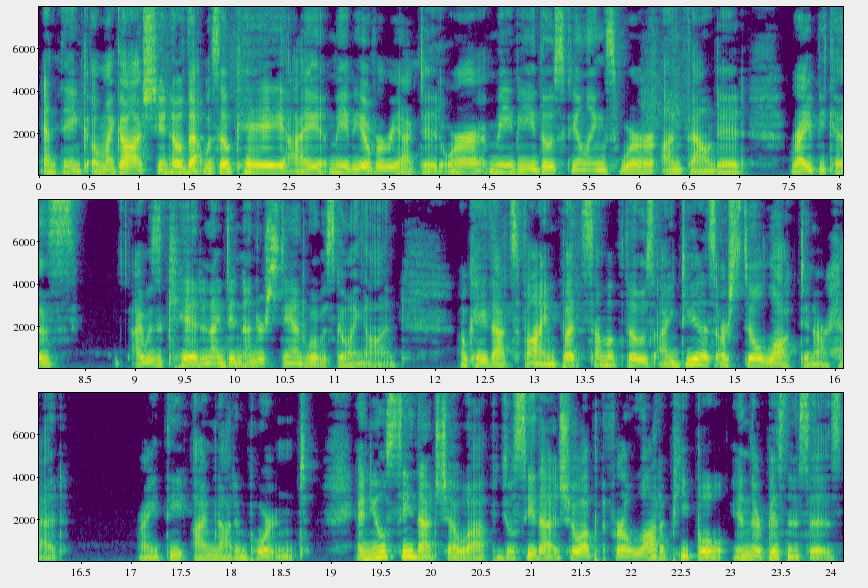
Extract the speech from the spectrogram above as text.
and think, oh my gosh, you know, that was okay, I maybe overreacted, or maybe those feelings were unfounded, right? Because I was a kid and I didn't understand what was going on. Okay, that's fine. But some of those ideas are still locked in our head, right? The I'm not important. And you'll see that show up. You'll see that show up for a lot of people in their businesses.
